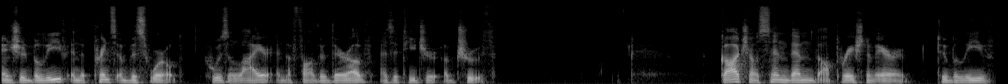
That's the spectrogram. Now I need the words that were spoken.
and should believe in the prince of this world, who is a liar and the father thereof, as a teacher of truth. God shall send them the operation of error to believe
